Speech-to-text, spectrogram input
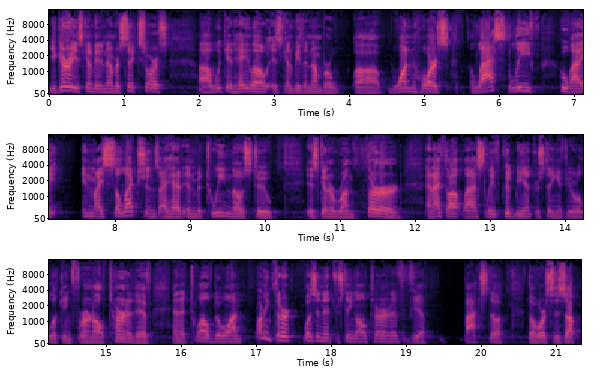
Yaguri is going to be the number six horse. Uh, Wicked Halo is going to be the number uh, one horse. Last Leaf, who I, in my selections, I had in between those two, is going to run third. And I thought Last Leaf could be interesting if you were looking for an alternative. And at 12 to 1, running third was an interesting alternative if you box the, the horses up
